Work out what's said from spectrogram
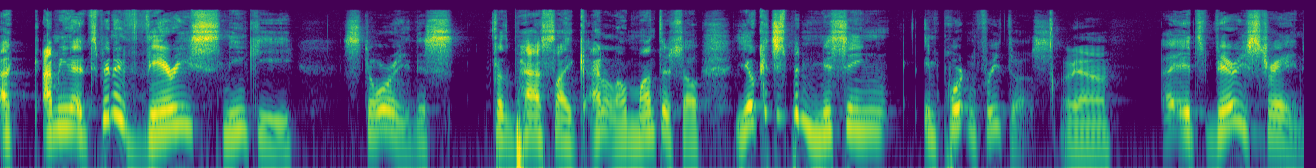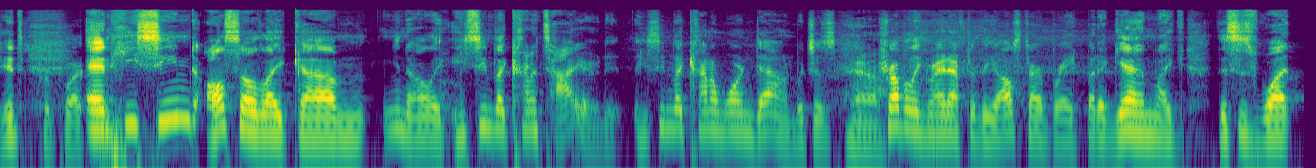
a I mean it's been a very sneaky story this for the past like I don't know month or so. Jokic has been missing important free throws. Yeah. It's very strange. It's perplexing. and he seemed also like um, you know like he seemed like kind of tired. He seemed like kind of worn down, which is Yeah. troubling right after the All Star break. But again, like this is what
